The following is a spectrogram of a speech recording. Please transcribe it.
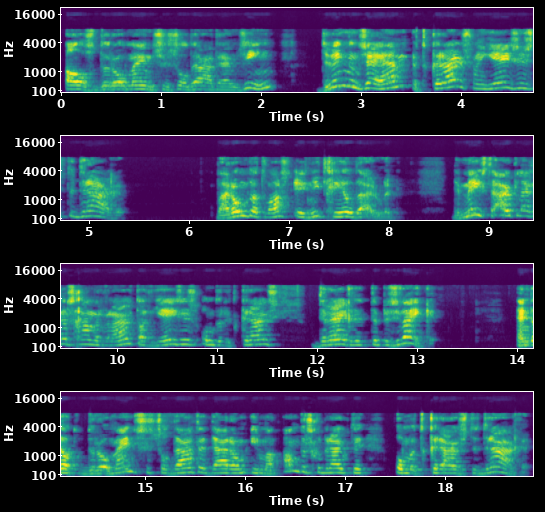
als de Romeinse soldaten hem zien, dwingen zij hem het kruis van Jezus te dragen. Waarom dat was, is niet geheel duidelijk. De meeste uitleggers gaan ervan uit dat Jezus onder het kruis dreigde te bezwijken. En dat de Romeinse soldaten daarom iemand anders gebruikten om het kruis te dragen.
